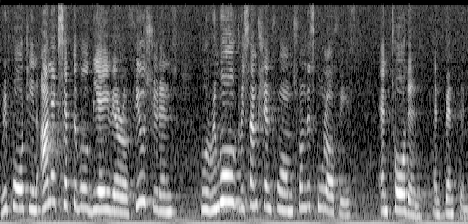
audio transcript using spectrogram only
reporting unacceptable behavior of few students who removed resumption forms from the school office and tore them and bent them.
